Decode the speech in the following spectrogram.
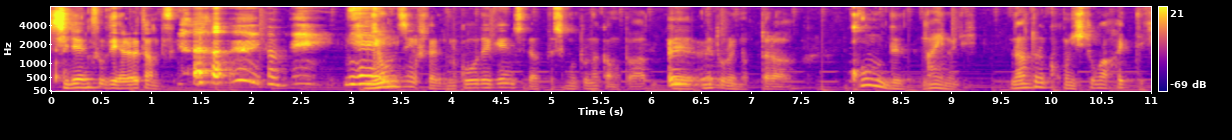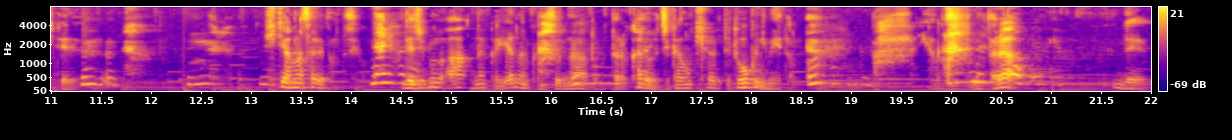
知り合いのそれでやられたんですよ。ねえ日本人2人で向こうで現地で会った仕事仲間と会って、うんうんメトロに乗ったら混んでないのになんとなくここに人が入ってきて、引き離されたんですよ。なるほど。で自分はあなんか嫌な予感するなと思ったら彼は時間を聞かれて遠くに見えたの。ああやばいと思ったらうんで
